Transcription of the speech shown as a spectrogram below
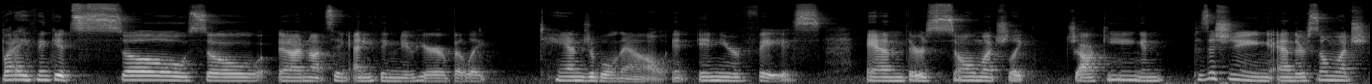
But I think it's so, so, and I'm not saying anything new here, but like tangible now and in your face and there's so much like jockeying and positioning and there's so much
